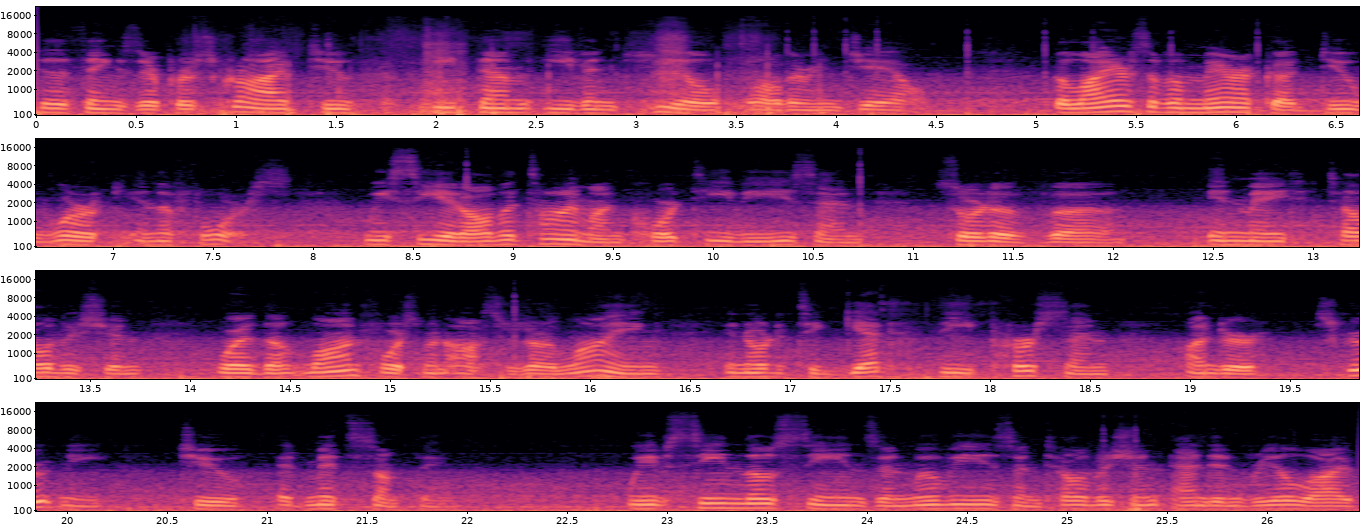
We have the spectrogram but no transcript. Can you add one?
to the things they're prescribed to keep them even keel while they're in jail. The liars of America do work in the force. We see it all the time on court TVs and sort of uh, inmate television where the law enforcement officers are lying in order to get the person under scrutiny to admit something. We've seen those scenes in movies and television and in real life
